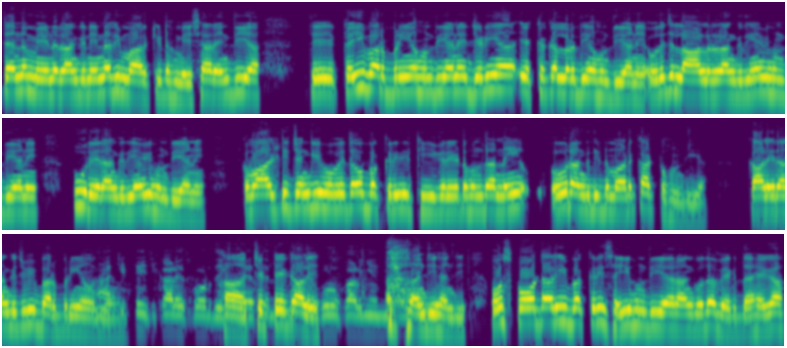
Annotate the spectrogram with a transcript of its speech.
ਤਿੰਨ ਮੇਨ ਰੰਗ ਨੇ। ਇਹਨਾਂ ਦੀ ਮਾਰਕੀਟ ਹਮੇਸ਼ਾ ਰਹਿੰਦੀ ਆ। ਤੇ ਕਈ ਬਰਬਰੀਆਂ ਹੁੰਦੀਆਂ ਨੇ ਜਿਹੜੀਆਂ ਇੱਕ ਕਲਰ ਦੀਆਂ ਹੁੰਦੀਆਂ ਨੇ। ਉਹਦੇ ਚ ਲਾਲ ਰੰਗ ਦੀਆਂ ਵੀ ਹੁੰਦੀਆਂ ਨੇ ਭੂਰੇ ਰੰਗ ਦੀਆਂ ਵੀ ਹੁੰਦੀਆਂ ਨੇ। ਕੁਆਲਿਟੀ ਚੰਗੀ ਹੋਵੇ ਤਾਂ ਉਹ ਬੱਕਰੀ ਦੀ ਠੀਕ ਰੇਟ ਹੁੰਦਾ ਨਹੀਂ ਉਹ ਰੰਗ ਦੀ ਡਿਮਾਂਡ ਘੱਟ ਹੁੰਦੀ ਆ। ਕਾਲੇ ਰੰਗ 'ਚ ਵੀ ਬਰਬਰੀਆਂ ਹਾਂ ਆਉਂਦੀਆਂ। ਨੇ ਚਿੱਟੇ ਚ ਕਾਲੇ ਸਪੌਟ ਦੇਖ ਹਾਂ, ਚਿੱਟੇ ਕਾਲੇ। ਕੋਲੋਂ ਕਾਲੀਆਂ ਜੀ ਹਾਂਜੀ ਹਾਂਜੀ। ਉਹ ਸਪੌਟ ਵਾਲੀ ਬੱਕਰੀ ਸਹੀ ਹੁੰਦੀ ਆ ਰੰਗ ਉਹਦਾ ਵਿਕਦਾ ਹੈਗਾ।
